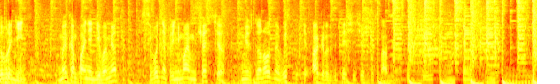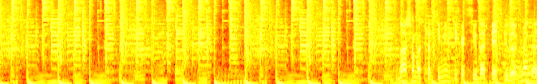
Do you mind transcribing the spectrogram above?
Добрый день. Мы, компания «Дивомет», сегодня принимаем участие в международной выставке «Агро-2016». В нашем ассортименте, как всегда, 5 видов меда.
